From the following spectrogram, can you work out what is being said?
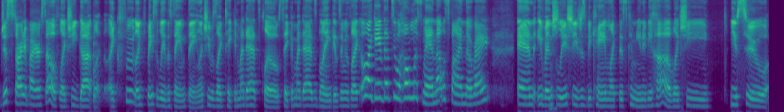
just started by herself. Like she got like, food, like basically the same thing. Like she was like taking my dad's clothes, taking my dad's blankets, and was like, "Oh, I gave that to a homeless man. That was fine though, right?" And eventually, she just became like this community hub. Like she used to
